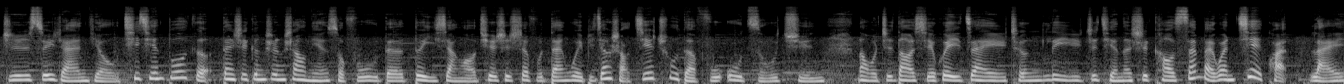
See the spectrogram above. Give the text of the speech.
织虽然有七千多个，但是更生少年所服务的对象哦，却是社服单位比较少接触的服务族群。那我知道协会在成立之前呢，是靠三百万借款来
